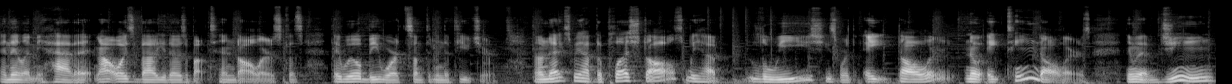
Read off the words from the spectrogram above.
and they let me have it. And I always value those about $10 because they will be worth something in the future. Now next we have the plush dolls. We have Louise, she's worth $8, no, $18. Then we have Gene,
